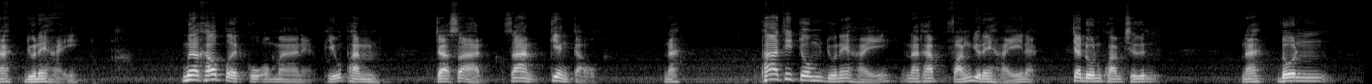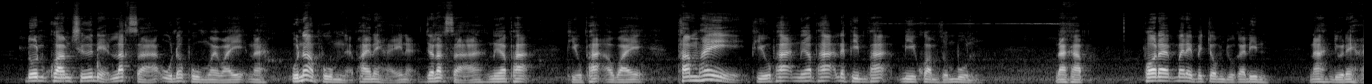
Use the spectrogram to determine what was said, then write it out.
นะอยู่ในไหเมื่อเขาเปิดกุออกมาเนี่ยผิวพรรณจะสะอาดซ่านเกี้ยงเก่านะผ้าที่จมอยู่ในไหนะครับฝังอยู่ในไหเนี่ยจะโดนความชื้นนะโดน โดนความชื้นเนี่ยรักษาอุณหภูมิไว้ไว้นะอุณหภูมิเนี่ยภายในไหเนี่ยจะรักษาเนื้อพระผิวพระเอาไว้ทำให้ผิวพระเนื้อพระและพิมพ์พระมีความสมบูรณ์นะครับเพราะได้ไม่ได้ไปจมอยู่กับดินนะอยู่ในไห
